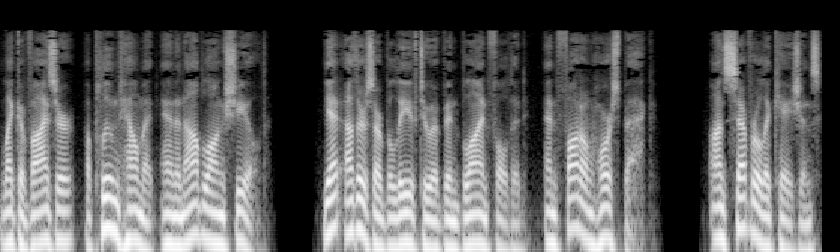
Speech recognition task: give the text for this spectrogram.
like a visor, a plumed helmet, and an oblong shield. Yet others are believed to have been blindfolded and fought on horseback. On several occasions,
